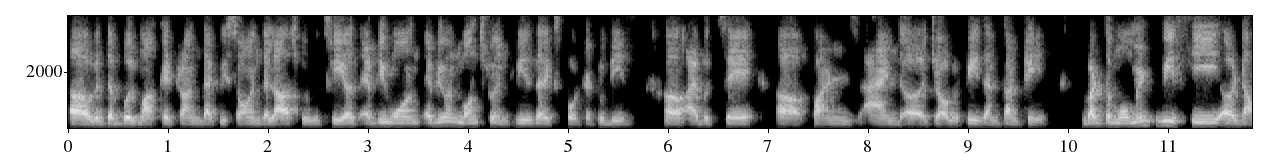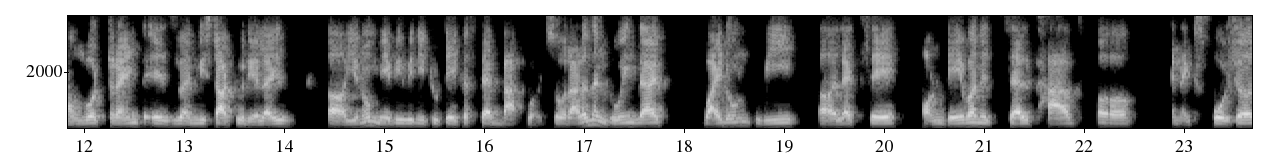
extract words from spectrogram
uh, with the bull market run that we saw in the last two to three years, everyone everyone wants to increase their exposure to these, uh, I would say, uh, funds and uh, geographies and countries. But the moment we see a downward trend is when we start to realize, uh, you know, maybe we need to take a step backward. So rather than doing that, why don't we, uh, let's say, on day one itself, have an exposure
